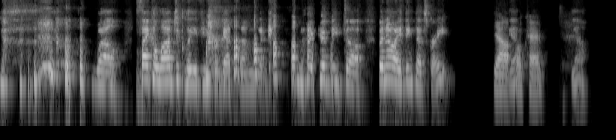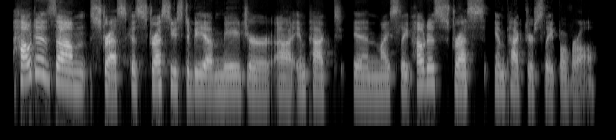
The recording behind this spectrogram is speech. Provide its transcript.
well, psychologically, if you forget them, that, that could be tough. But no, I think that's great. Yeah, yeah. Okay yeah how does um, stress because stress used to be a major uh, impact in my sleep how does stress impact your sleep overall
